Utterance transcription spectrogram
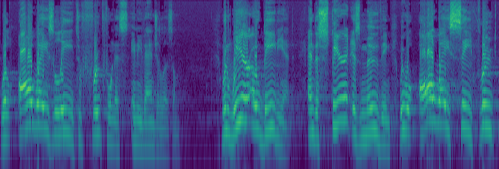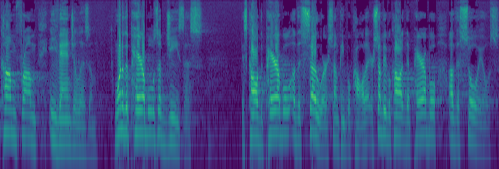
will always lead to fruitfulness in evangelism. When we are obedient and the Spirit is moving, we will always see fruit come from evangelism. One of the parables of Jesus is called the parable of the sower, some people call it, or some people call it the parable of the soils.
